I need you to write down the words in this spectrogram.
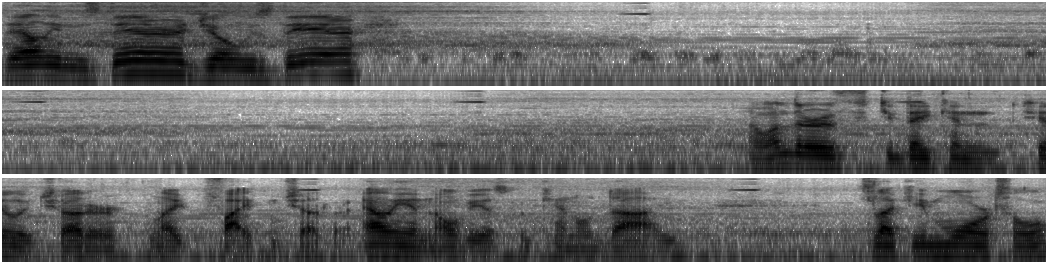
The alien is there, Joe is there. I wonder if they can kill each other, like fight each other. Alien obviously cannot die. It's like immortal.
